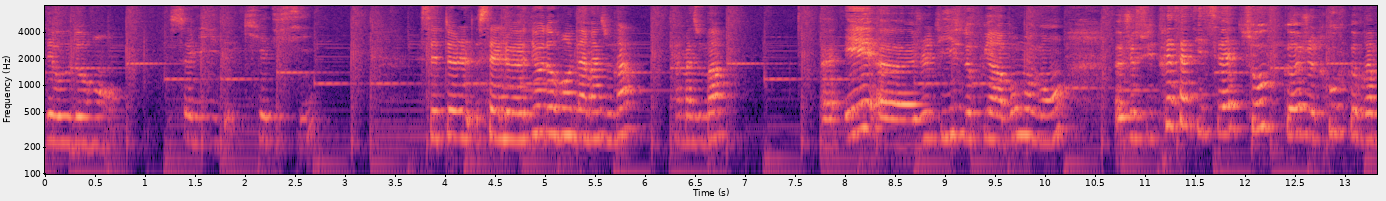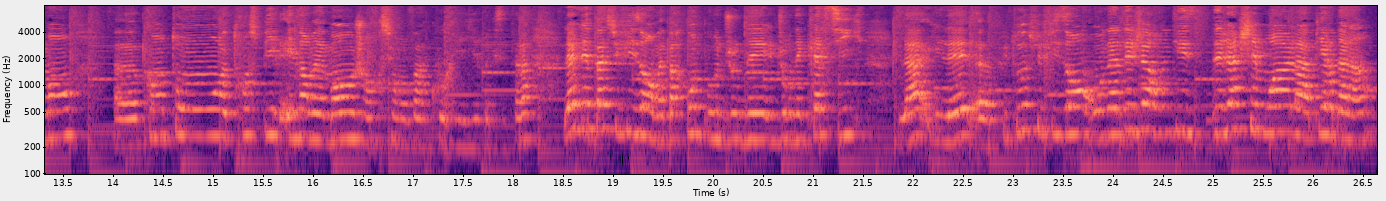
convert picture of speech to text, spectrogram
déodorant solide qui est ici. C'est le déodorant de l'Amazona, euh, et euh, je l'utilise depuis un bon moment. Euh, je suis très satisfaite sauf que je trouve que vraiment quand on transpire énormément, genre si on va courir, etc. Là, il n'est pas suffisant, mais par contre pour une journée, une journée classique, Là, il est euh, plutôt suffisant. On a déjà, on utilise déjà chez moi la pierre d'Alain.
